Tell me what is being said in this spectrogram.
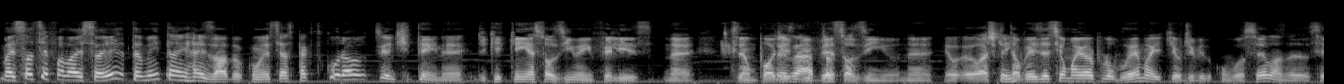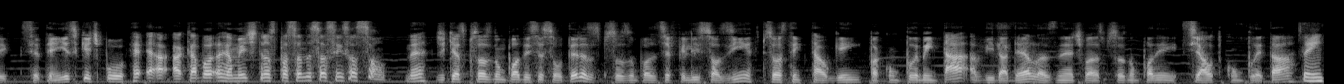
Mas só de você falar isso aí, também tá enraizado com esse aspecto cultural que a gente tem, né? De que quem é sozinho é infeliz, né? Que você não pode Exato. viver sozinho, né? Eu, eu acho que Sim. talvez esse é o maior problema e que eu divido com você, Lana. Que você tem isso, que, tipo, é- é- acaba realmente transpassando essa sensação, né? De que as pessoas não podem ser solteiras, as pessoas não podem ser felizes sozinhas, as pessoas têm que estar alguém pra complementar a vida delas, né? Tipo, as pessoas não podem se autocompletar. Sim.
